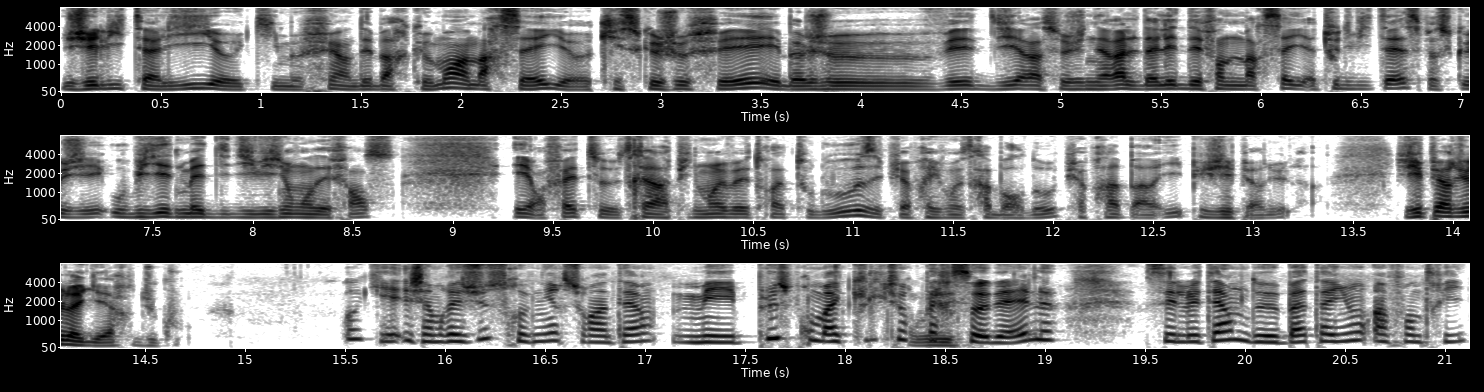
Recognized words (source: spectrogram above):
j'ai l'Italie euh, qui me fait un débarquement à Marseille. Euh, qu'est-ce que je fais? Et eh ben je vais dire à ce général d'aller défendre Marseille à toute vitesse parce que j'ai oublié de mettre des divisions en défense. Et en fait, très rapidement, ils vont être à Toulouse, et puis après ils vont être à Bordeaux, puis après à Paris, puis j'ai perdu là. J'ai perdu la guerre du coup. Ok, j'aimerais juste revenir sur un terme, mais plus pour ma culture personnelle. C'est le terme de bataillon infanterie.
